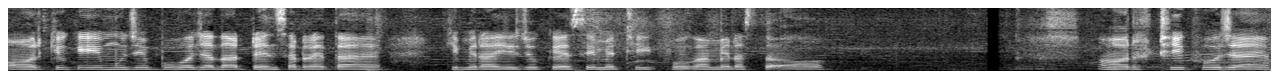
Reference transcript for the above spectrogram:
और क्योंकि मुझे बहुत ज़्यादा टेंशन रहता है कि मेरा ये जो कैसे मैं ठीक होगा, मेरा और ठीक हो जाए।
